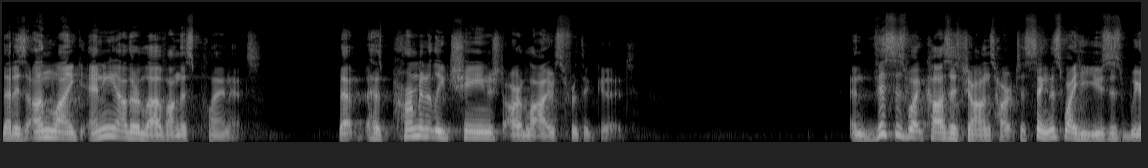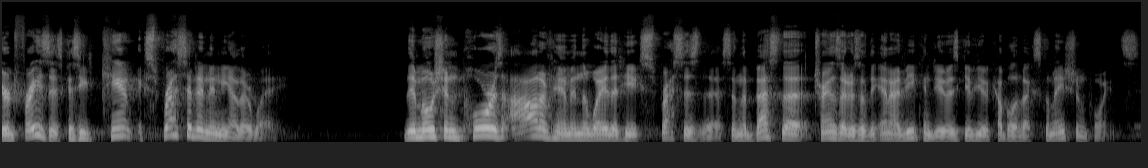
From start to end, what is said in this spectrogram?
that is unlike any other love on this planet, that has permanently changed our lives for the good. And this is what causes John's heart to sing. This is why he uses weird phrases, because he can't express it in any other way. The emotion pours out of him in the way that he expresses this. And the best that translators of the NIV can do is give you a couple of exclamation points.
